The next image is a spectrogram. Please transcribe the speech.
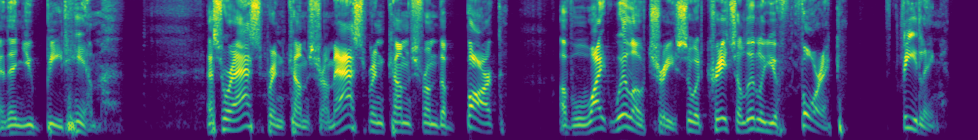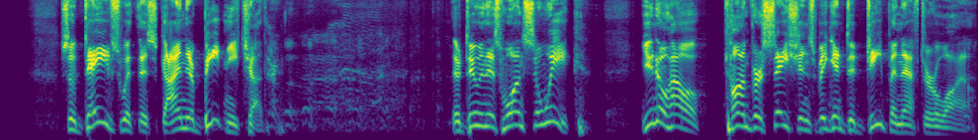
and then you beat him. That's where aspirin comes from. Aspirin comes from the bark of a white willow tree, so it creates a little euphoric feeling. So Dave's with this guy and they're beating each other. They're doing this once a week. You know how conversations begin to deepen after a while,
